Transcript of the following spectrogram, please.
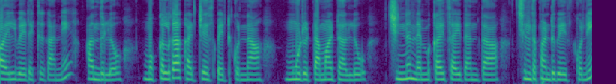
ఆయిల్ వేడెక్కగానే అందులో ముక్కలుగా కట్ చేసి పెట్టుకున్న మూడు టమాటాలు చిన్న నిమ్మకాయ సైజ్ అంతా చింతపండు వేసుకొని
